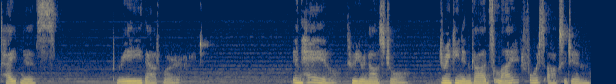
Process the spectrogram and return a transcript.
tightness. Breathe outward. Inhale through your nostril, drinking in God's life force oxygen,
